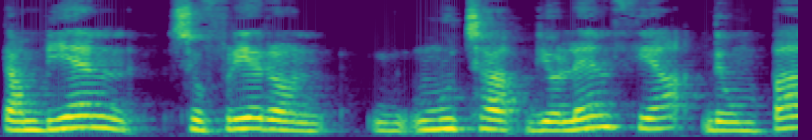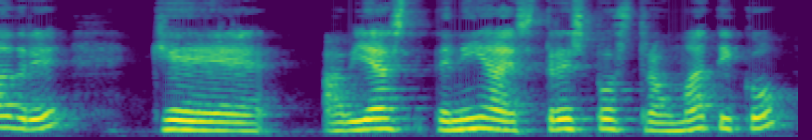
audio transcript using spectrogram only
también sufrieron mucha violencia de un padre que había, tenía estrés postraumático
